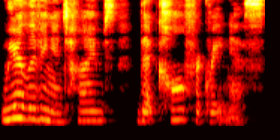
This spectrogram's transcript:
we are living in times that call for greatness,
